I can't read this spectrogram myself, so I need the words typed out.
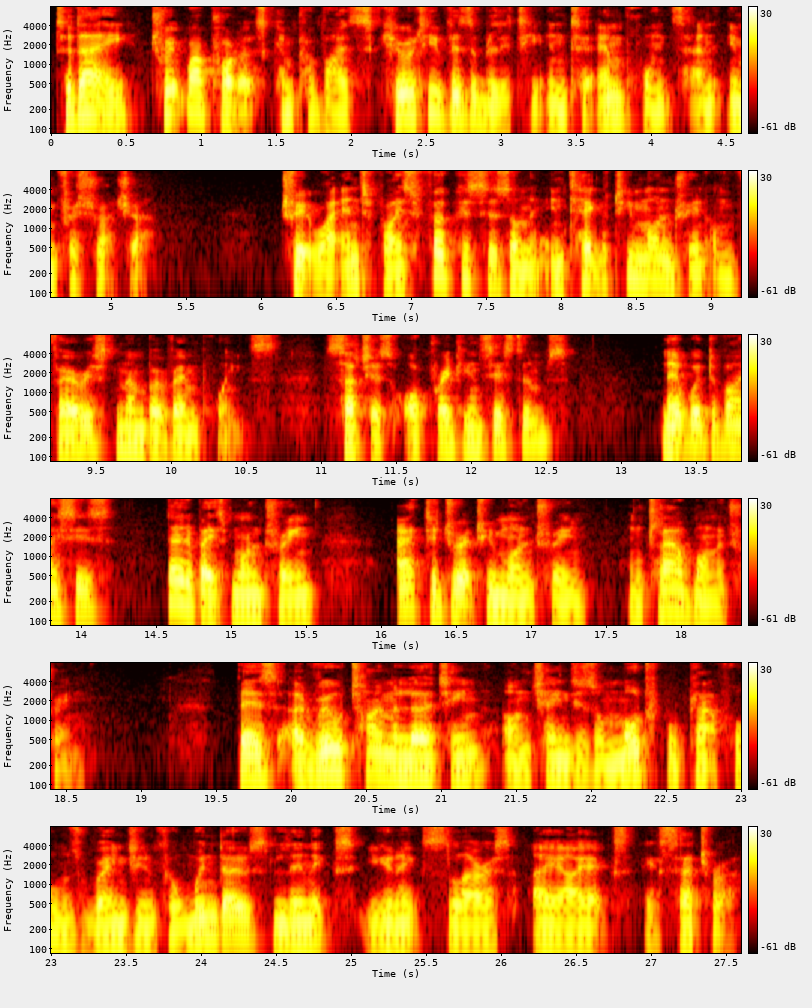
Today, Tripwire products can provide security visibility into endpoints and infrastructure. Tripwire Enterprise focuses on integrity monitoring on various number of endpoints, such as operating systems, network devices, database monitoring, Active Directory monitoring, and cloud monitoring. There's a real-time alerting on changes on multiple platforms ranging from Windows, Linux, Unix, Solaris, AIX, etc.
